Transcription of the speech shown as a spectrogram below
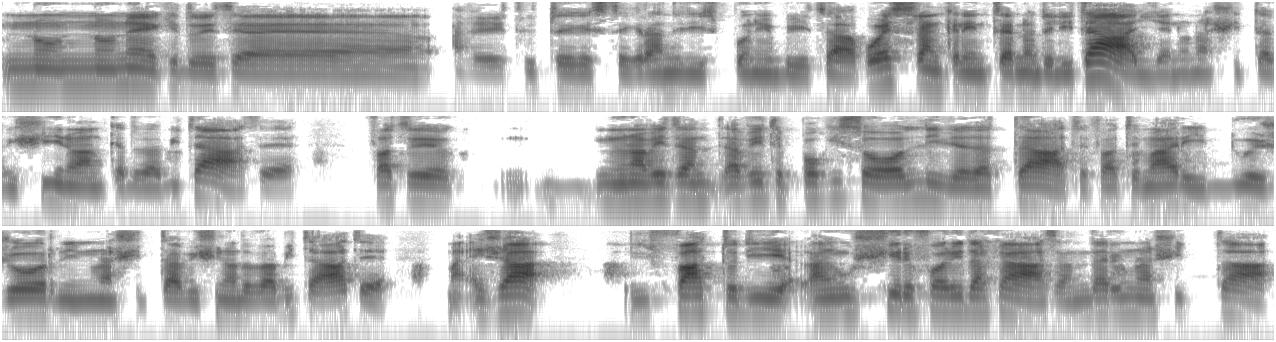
non, non è che dovete eh, avere tutte queste grandi disponibilità, può essere anche all'interno dell'Italia, in una città vicino anche dove abitate. Fate, non avete, avete pochi soldi, vi adattate, fate magari due giorni in una città vicino dove abitate, ma è già il fatto di eh, uscire fuori da casa, andare in una città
